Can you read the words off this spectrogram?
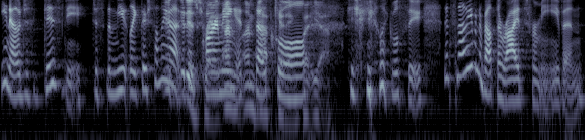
you know just Disney, just the mute. Like there's something It's, that's it so charming. I'm- it's I'm so half kidding, cool. but yeah. You're like, we'll see. And it's not even about the rides for me, even.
